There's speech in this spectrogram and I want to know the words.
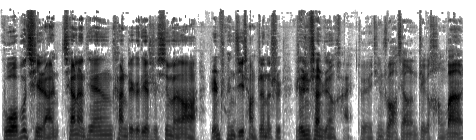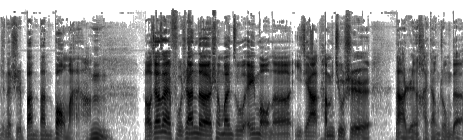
果不其然，前两天看这个电视新闻啊，仁川机场真的是人山人海。对，听说好像这个航班啊真的是班班爆满啊。嗯，老家在釜山的上班族 A 某呢一家，他们就是那人海当中的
